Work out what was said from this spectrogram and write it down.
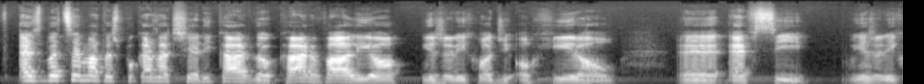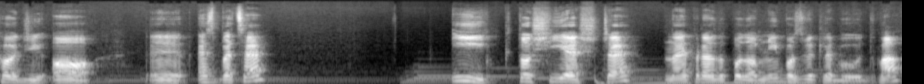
W SBC ma też pokazać się Ricardo Carvalho, jeżeli chodzi o Hero y, FC, jeżeli chodzi o y, SBC. I ktoś jeszcze, najprawdopodobniej, bo zwykle były dwa.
